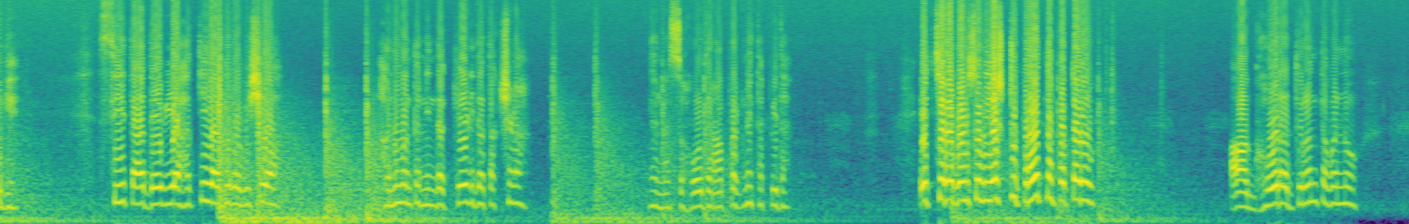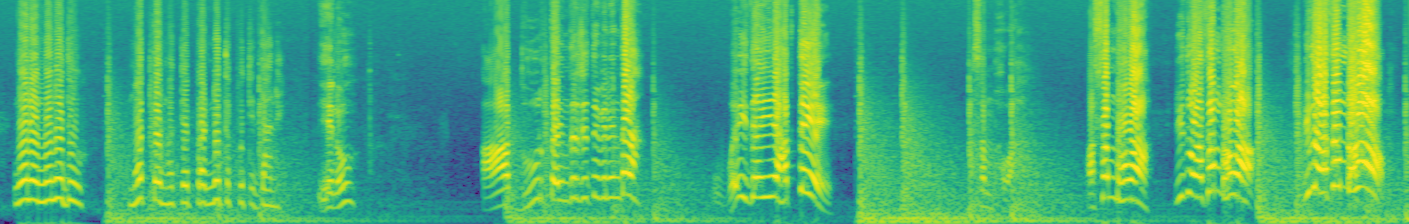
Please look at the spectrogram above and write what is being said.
ಹೊತ್ತಿಗೆ ಸೀತಾದೇವಿಯ ಹತ್ಯೆಯಾಗಿರೋ ವಿಷಯ ಹನುಮಂತನಿಂದ ಕೇಳಿದ ತಕ್ಷಣ ನನ್ನ ಸಹೋದರ ಪ್ರಜ್ಞೆ ತಪ್ಪಿದ. ಎಚ್ಚರಗೊಳಿಸಲು ಎಷ್ಟು ಪ್ರಯತ್ನ ಪಟ್ಟರೂ ಆ ಘೋರ ದುರಂತವನ್ನು ನೆನೆ ನೆನೆದು ಮತ್ತೆ ಮತ್ತೆ ಪ್ರಜ್ಞೆ ತಪ್ಪುತ್ತಿದ್ದಾನೆ. ಏನು? ಆ ಧೂರ್ತ ಇಂದ್ರಜಿತುವಿನಿಂದ ವೈದೇಹಿಯ ಹತ್ಯೆ? ಅಸಂಭವ. ಅಸಂಭವ. ಇದು ಅಸಂಭವ. ಇದು ಅಸಂಭವ.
